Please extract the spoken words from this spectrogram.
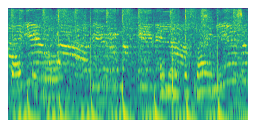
Українка, вірна і вільна, ніжна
